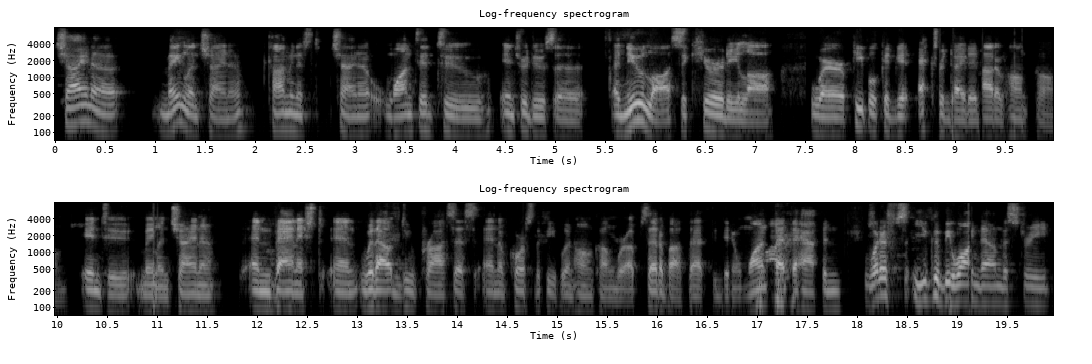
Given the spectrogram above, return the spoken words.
China, mainland China, communist China, wanted to introduce a, a new law, security law, where people could get extradited out of Hong Kong into mainland China and vanished and without hmm. due process. And of course, the people in Hong Kong were upset about that. They didn't want that to happen. What if you could be walking down the street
